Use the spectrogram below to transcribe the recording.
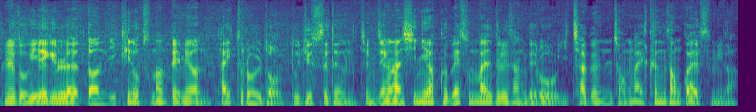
그래도 이레귤러였던 이퀴녹스만 빼면 타이틀홀더, 누듀스 등 쟁쟁한 시니어급의 순말들을 상대로 이 착은 정말 큰 성과였습니다.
